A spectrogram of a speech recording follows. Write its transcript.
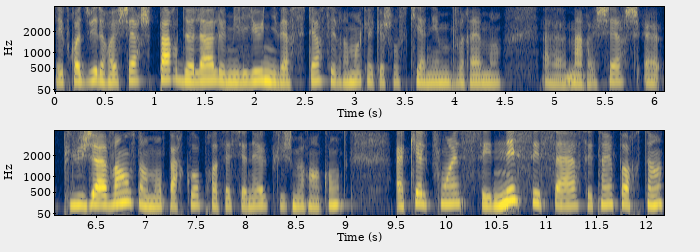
les produits de recherche par-delà le milieu universitaire, c'est vraiment quelque chose qui anime vraiment euh, ma recherche. plus j'avance dans mon parcours professionnel, plus je me rends compte à quel point c'est nécessaire, c'est important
